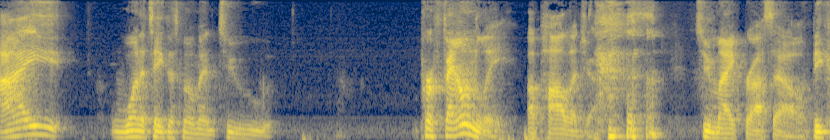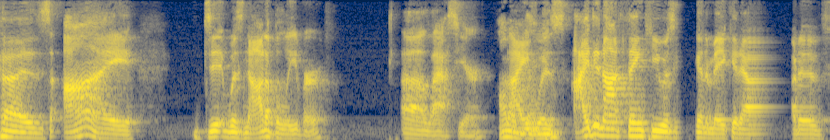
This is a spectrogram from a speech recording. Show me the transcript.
I want to take this moment to profoundly apologize to Mike Brosseau because I did, was not a believer uh, last year. I, I was you. I did not think he was going to make it out of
